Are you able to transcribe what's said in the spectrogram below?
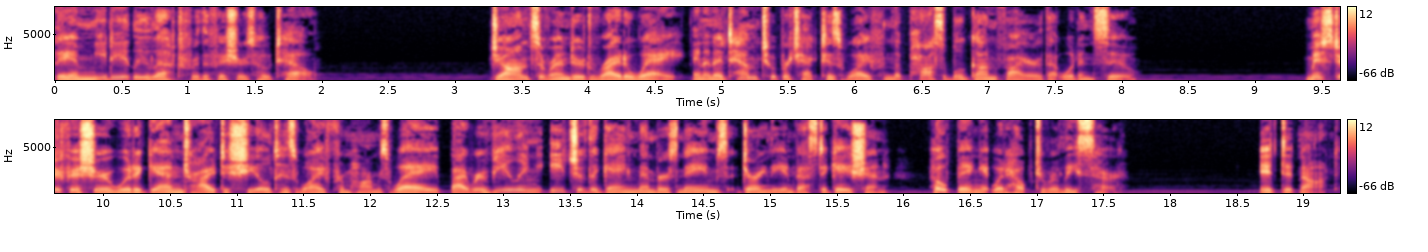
they immediately left for the Fishers Hotel. John surrendered right away in an attempt to protect his wife from the possible gunfire that would ensue. Mr. Fisher would again try to shield his wife from harm's way by revealing each of the gang members' names during the investigation, hoping it would help to release her. It did not.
